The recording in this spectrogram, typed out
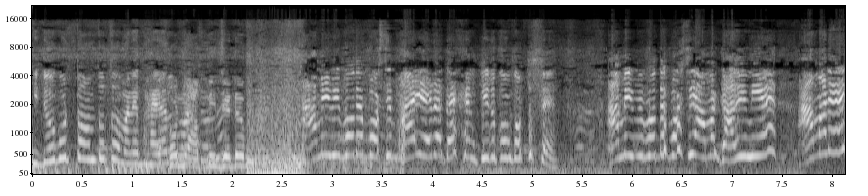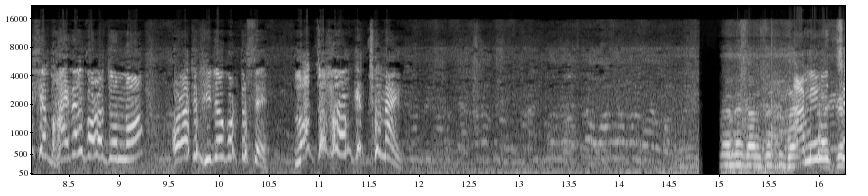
ভিডিও করতো অন্তত? মানে ভাইরাল আপনি যেটা আমি বিপদে পড়ছি ভাই এটা দেখেন কীরকম করতেছে। আমি বিপদে পড়ছি আমার গাড়ি নিয়ে আমার এসে ভাইরাল করার জন্য ওরা তো ভিডিও করতেছে। লজ্জা সরম কিচ্ছু নাই। আমি হচ্ছে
